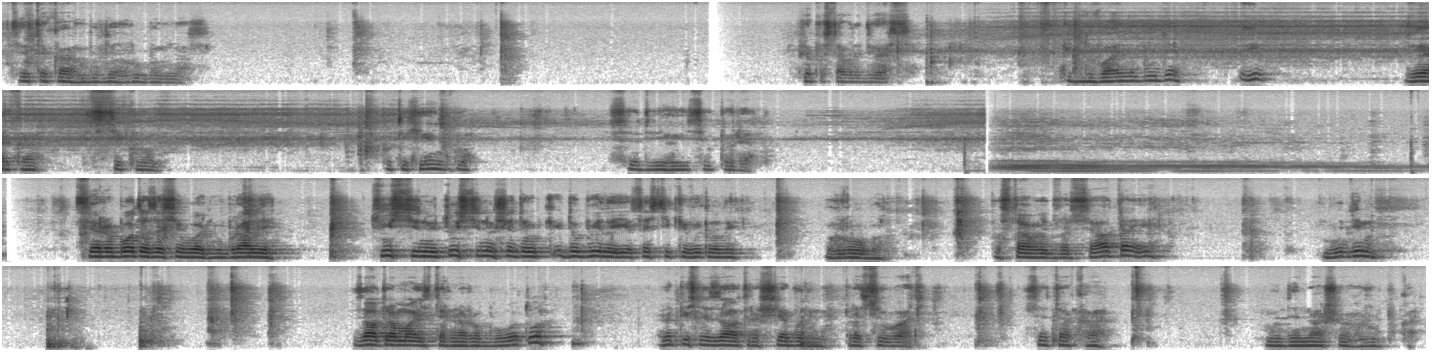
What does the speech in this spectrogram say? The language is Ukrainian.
Це така буде груба у нас. Вже поставили дверці. Піддувально буде і дверка під стеклом. Потихеньку все двигається вперед. Це робота за сьогодні. Убрали цю стіну і ту стіну ще добили і це стільки виклали грубо. Поставили дверцята і будемо. Завтра майстер на роботу. Вже післязавтра ще будемо працювати. Це така буде наша групка.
